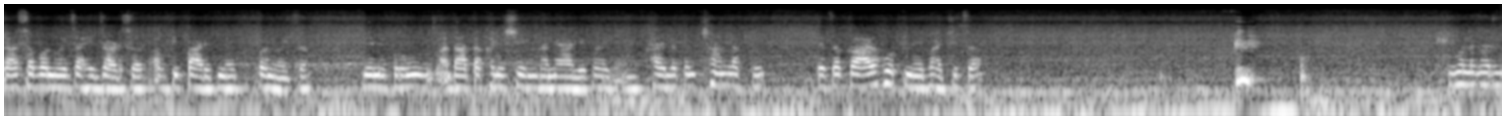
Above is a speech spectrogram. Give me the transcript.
तर असं बनवायचा आहे जाडसर. अगदी बारीक नाही बनवायचं. जेणेकरून दाताखाली शेंगदाणे आले पाहिजे आणि खायला पण छान लागते. त्याचा गाळ होत नाही भाजीचा. तुम्हाला जर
